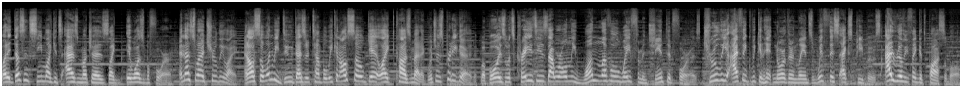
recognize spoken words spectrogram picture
But it doesn't seem like it's as much as, like, it was before. And that's what I truly like. And also, when we do Desert Temple, we can also get, like, cosmetic, which is pretty good. But boys, what's crazy is that we're only one level away from Enchanted Forest. Truly, I think we can hit Northern Lands with this XP boost. I really think it's possible.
